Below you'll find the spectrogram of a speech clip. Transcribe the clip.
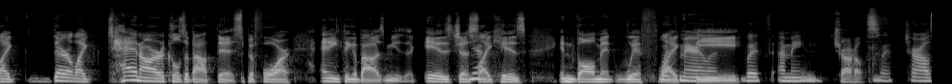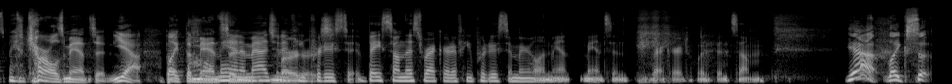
like there are like ten articles about this before anything about his music is just Yeah. like his involvement with, With like Marilyn, the with I mean Charles. with Charles Manson. Charles Manson, yeah, like the oh, Manson. Man, imagine if he produced it based on this record. If he produced a Marilyn Man- Manson record, would have been something. Yeah, like so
